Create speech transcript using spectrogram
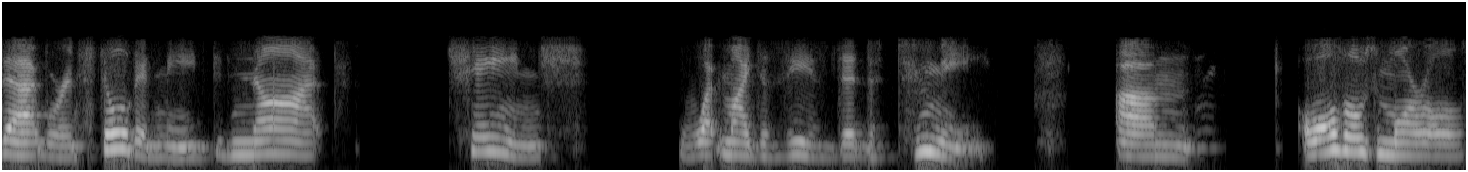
that were instilled in me did not change what my disease did to me. Um, all those morals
